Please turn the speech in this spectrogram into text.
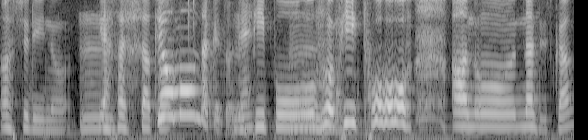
アシュリーの優しさと、って思うんだけどね。ピーポー、ピーポーあの何ですか？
